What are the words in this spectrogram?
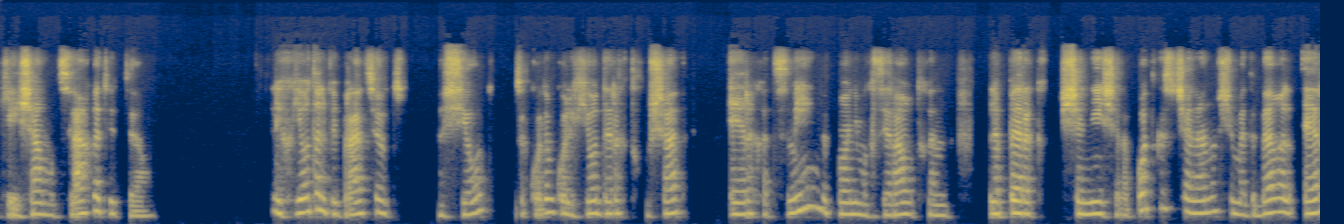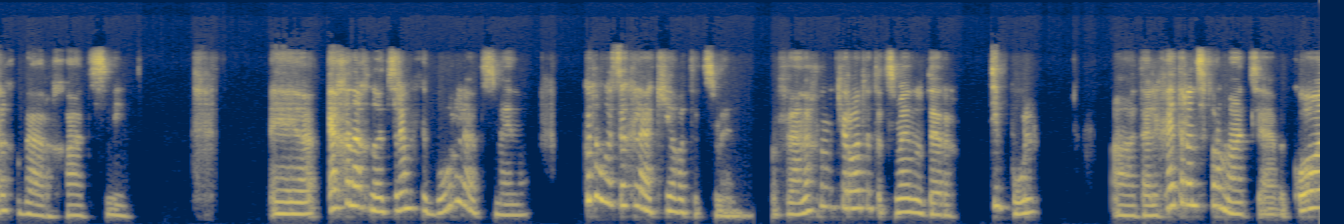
כאישה מוצלחת יותר. לחיות על ויברציות נשיות זה קודם כל לחיות דרך תחושת ערך עצמי, ופה אני מחזירה אתכם לפרק שני של הפודקאסט שלנו שמדבר על ערך והערכה עצמית. אה, איך אנחנו יוצרים חיבור לעצמנו? קודם כל צריך להכיר את עצמנו, ואנחנו מכירות את עצמנו דרך טיפול, אה, תהליכי טרנספורמציה וכל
